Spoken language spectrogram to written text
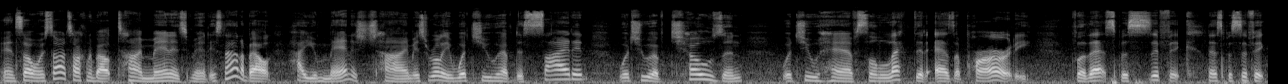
And so when we start talking about time management, it's not about how you manage time, it's really what you have decided, what you have chosen, what you have selected as a priority for that specific that specific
